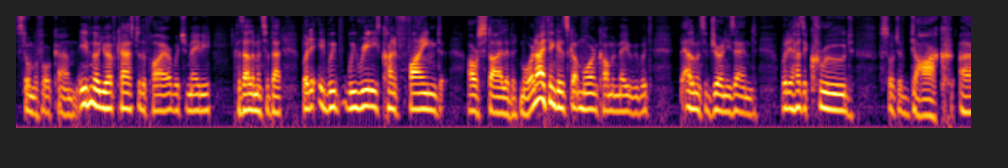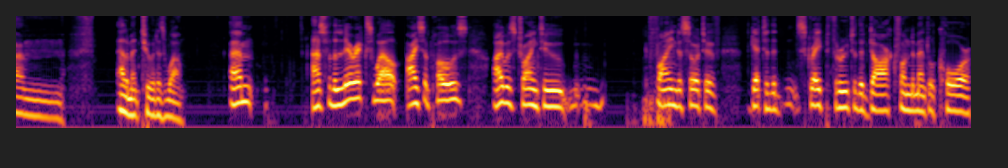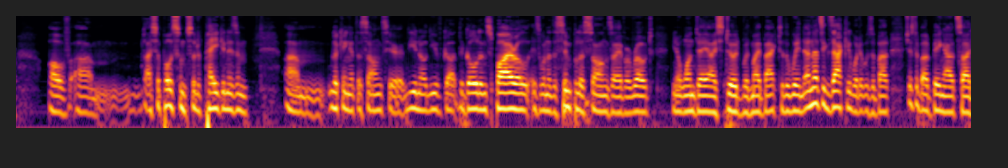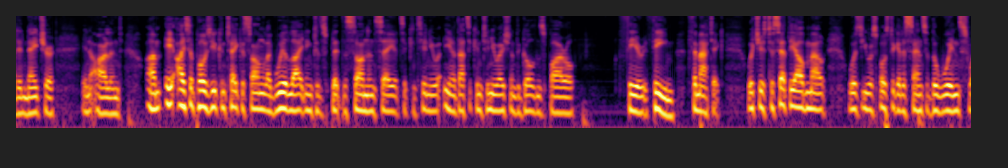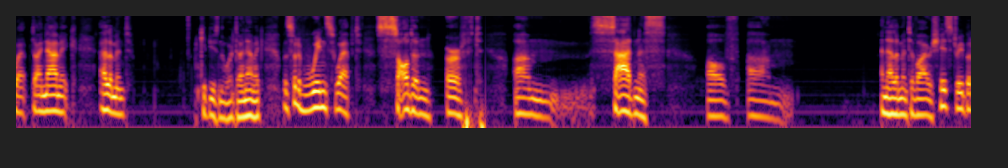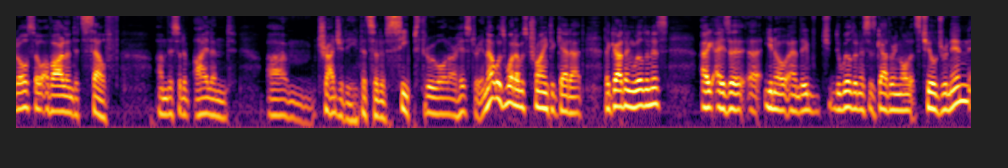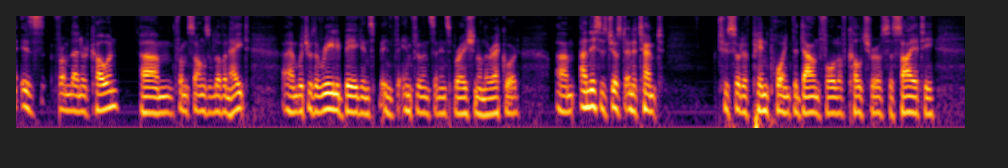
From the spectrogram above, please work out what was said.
Storm Before Calm, even though you have Cast to the Pyre, which maybe has elements of that. But it, it, we we really kind of find our style a bit more, and I think it's got more in common maybe with elements of Journey's End, but it has a crude, sort of dark um, element to it as well. Um, as for the lyrics, well, I suppose I was trying to find a sort of get to the scrape through to the dark fundamental core of um, I suppose some sort of paganism. Um, looking at the songs here, you know, you've got the Golden Spiral is one of the simplest songs I ever wrote. You know, one day I stood with my back to the wind, and that's exactly what it was about. Just about being outside in nature in Ireland. Um, it, I suppose you can take a song like Wield Lightning to Split the Sun and say it's a continue. You know, that's a continuation of the Golden Spiral theory, theme, thematic, which is to set the album out was you were supposed to get a sense of the windswept dynamic element. I keep using the word dynamic, but sort of windswept, sodden, earthed um, sadness of um, an element of Irish history, but also of Ireland itself. Um, this sort of island um, tragedy that sort of seeps through all our history, and that was what I was trying to get at. The Gathering Wilderness as a uh, you know, and the wilderness is gathering all its children in is from Leonard Cohen um, from Songs of Love and Hate, um, which was a really big ins- influence and inspiration on the record. Um, and this is just an attempt to sort of pinpoint the downfall of culture, of society,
